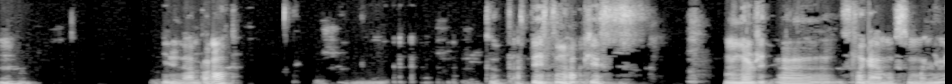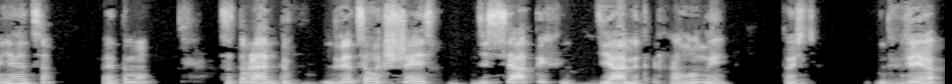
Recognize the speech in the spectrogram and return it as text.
Или наоборот. Тут от перестановки множить э, слагаемых сумма не меняется. Поэтому составляет 2,6 диаметра Луны. То есть две,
